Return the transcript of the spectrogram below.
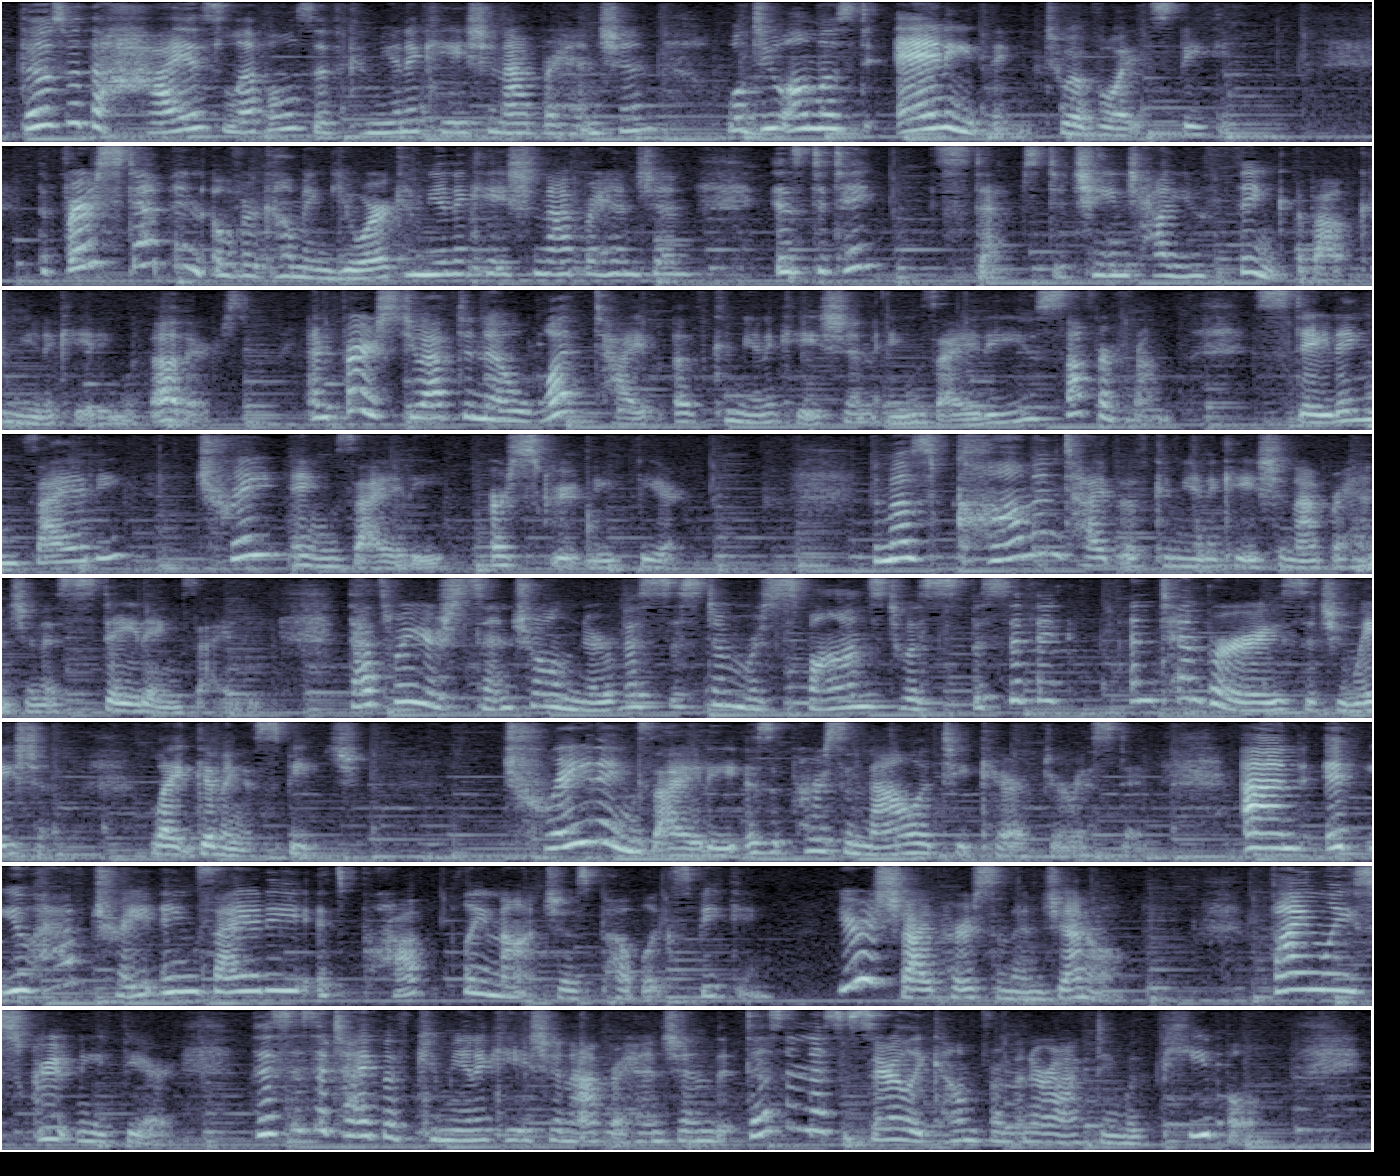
Those with the highest levels of communication apprehension will do almost anything to avoid speaking. The first step in overcoming your communication apprehension is to take steps to change how you think about communicating with others. And first, you have to know what type of communication anxiety you suffer from. State anxiety, trait anxiety, or scrutiny fear. The most common type of communication apprehension is state anxiety. That's where your central nervous system responds to a specific and temporary situation, like giving a speech. Trait anxiety is a personality characteristic. And if you have trait anxiety, it's probably not just public speaking. You're a shy person in general. Finally, scrutiny fear. This is a type of communication apprehension that doesn't necessarily come from interacting with people.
